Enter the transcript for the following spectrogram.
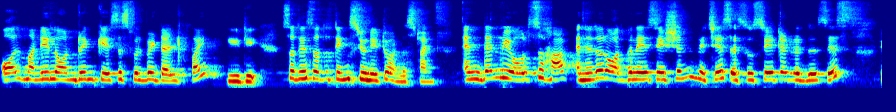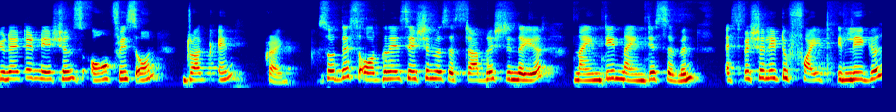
all money laundering cases will be dealt by ED. So these are the things you need to understand. And then we also have another organization which is associated with this is United Nations Office on Drug and Crime. So this organization was established in the year 1997, especially to fight illegal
